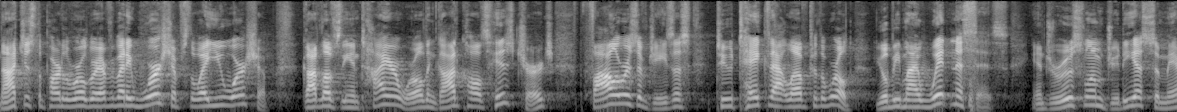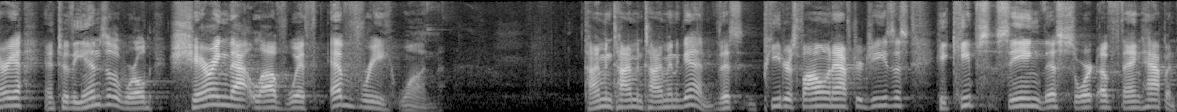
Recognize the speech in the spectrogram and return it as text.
not just the part of the world where everybody worships the way you worship. God loves the entire world, and God calls his church, followers of Jesus, to take that love to the world. You'll be my witnesses in Jerusalem, Judea, Samaria, and to the ends of the world, sharing that love with everyone. Time and time and time and again. This Peter's following after Jesus. He keeps seeing this sort of thing happen.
